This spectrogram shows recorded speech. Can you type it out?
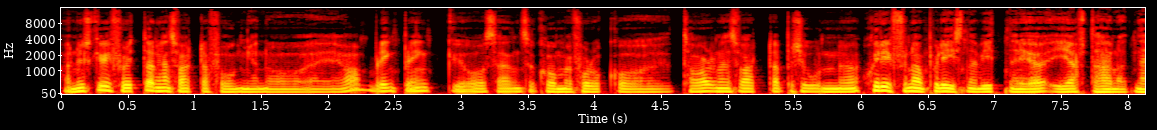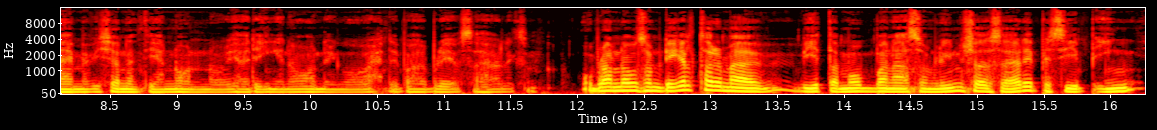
ja, nu ska vi flytta den här svarta fången och ja, blink blink och sen så kommer folk och tar den här svarta personen och sherifferna och poliserna vittnar i, i efterhand att nej men vi känner inte igen någon och vi hade ingen aning och det bara blev så här liksom. Och bland de som deltar i de här vita mobbarna som lynchar så är det i princip in,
